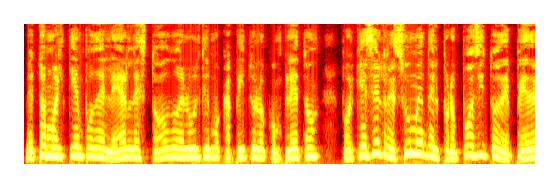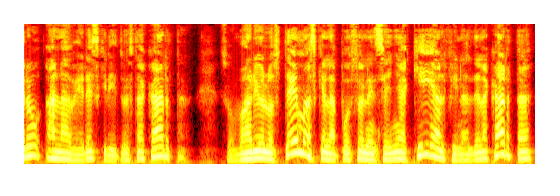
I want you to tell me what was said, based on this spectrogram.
Me tomo el tiempo de leerles todo el último capítulo completo porque es el resumen del propósito de Pedro al haber escrito esta carta. Son varios los temas que el apóstol enseña aquí al final de la carta,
